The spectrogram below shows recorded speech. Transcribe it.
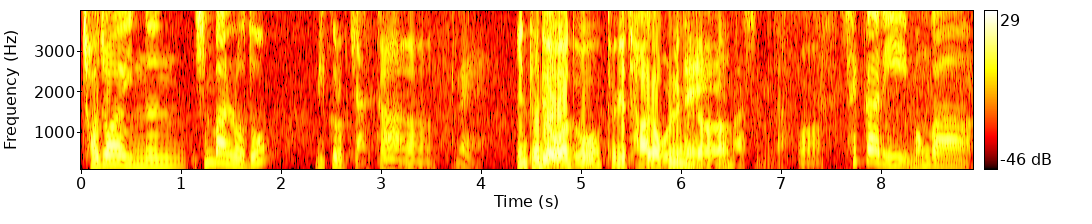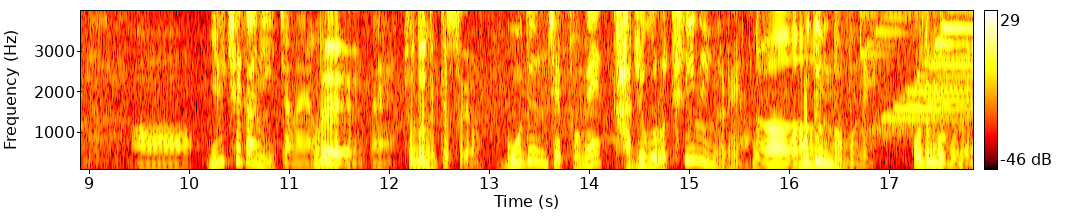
젖어 있는 신발로도 미끄럽지 않다. 아. 네. 인테리어와도 되게 잘 어울립니다. 네, 맞습니다. 와. 색깔이 뭔가 어, 일체감이 있잖아요. 네. 네. 저도 느꼈어요. 모든 제품에 가죽으로 트리밍을 해요. 아. 모든 부분에. 모든 부분에.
